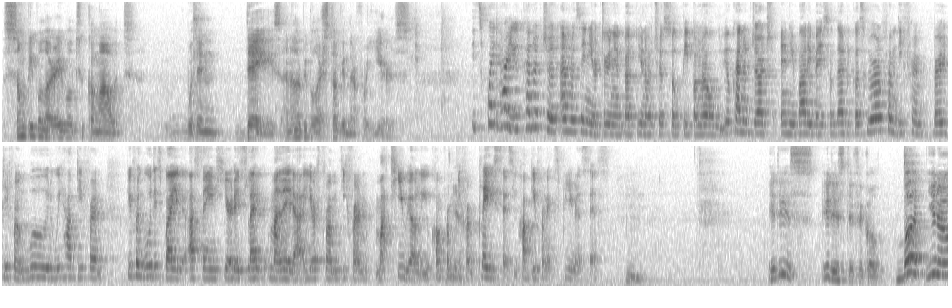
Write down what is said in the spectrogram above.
some people are able to come out within days, and other people are stuck in there for years. It's quite hard. You cannot judge. I'm not saying you're doing it, but you know, just so people know, you cannot judge anybody based on that because we're all from different, very different wood. We have different. Different wood is quite a saying here. It's like madera. You're from different material. You come from Yeah. different places. You have different experiences. Hmm. It is it is difficult, but you know,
